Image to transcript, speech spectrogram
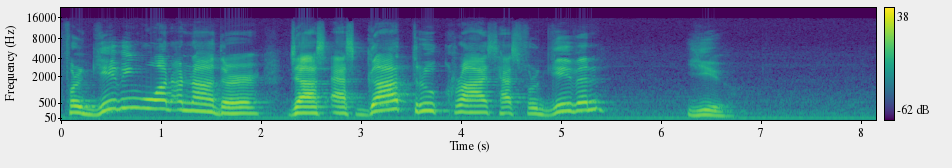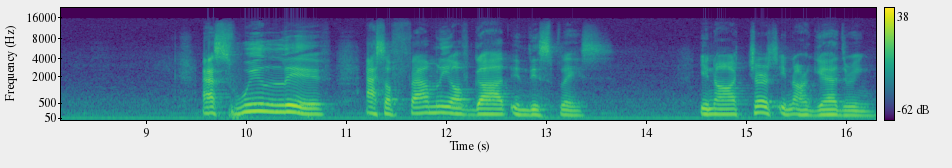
forgiving one another, just as God through Christ has forgiven you. As we live as a family of God in this place, in our church, in our gathering.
